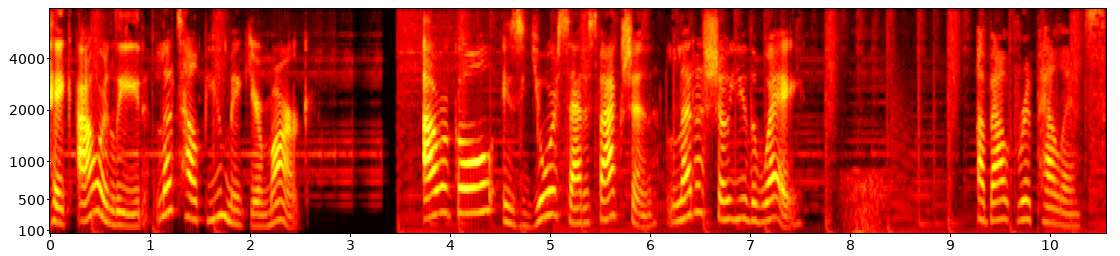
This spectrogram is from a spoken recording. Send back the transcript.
Take our lead, let's help you make your mark. Our goal is your satisfaction. Let us show you the way. About repellents.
